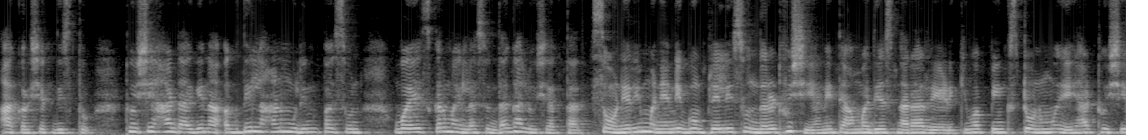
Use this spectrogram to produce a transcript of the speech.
आकर्षक दिसतो. ठुशी हा दागिना अगदी लहान मुलींपासून वयस्कर महिलासुद्धा घालू शकतात. सोनेरी मण्यांनी गुंपलेली सुंदर ठुशी आणि त्यामध्ये असणारा रेड किंवा पिंक स्टोनमुळे ह्या ठुशी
